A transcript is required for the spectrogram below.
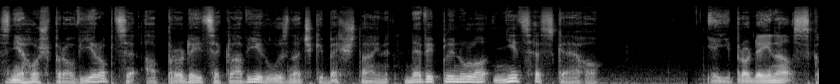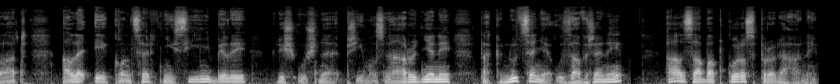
z něhož pro výrobce a prodejce klavírů značky Bechstein nevyplynulo nic hezkého. Její prodejna, sklad, ale i koncertní síň byly, když už ne přímo znárodněny, tak nuceně uzavřeny a za babku rozprodány.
